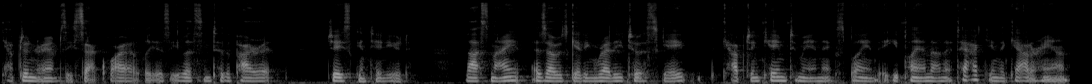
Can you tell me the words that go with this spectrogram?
Captain Ramsey sat quietly as he listened to the pirate. Jace continued. Last night, as I was getting ready to escape, the captain came to me and explained that he planned on attacking the Caterhan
